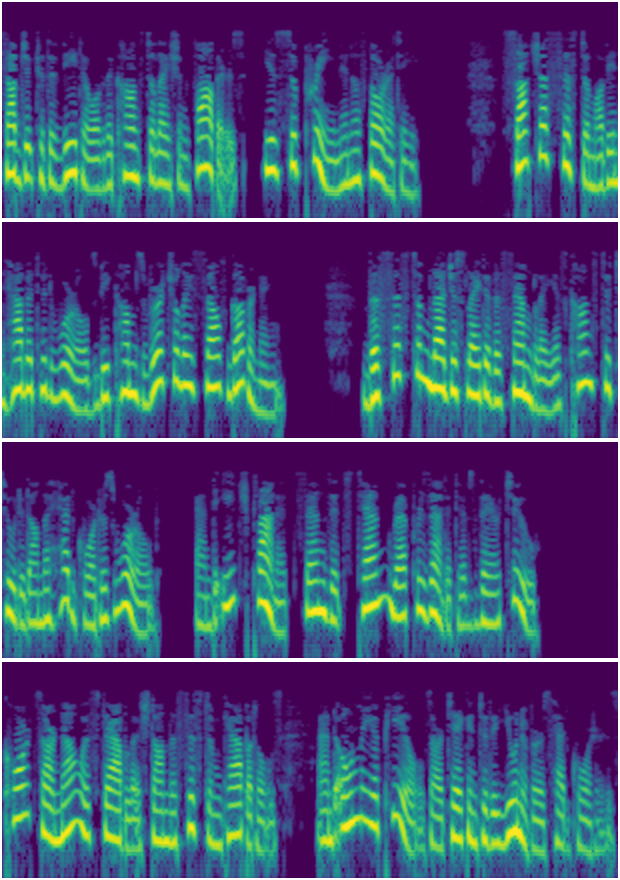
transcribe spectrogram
subject to the veto of the constellation fathers, is supreme in authority. Such a system of inhabited worlds becomes virtually self-governing. The system legislative assembly is constituted on the headquarters world, and each planet sends its ten representatives there too. Courts are now established on the system capitals, and only appeals are taken to the universe headquarters.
